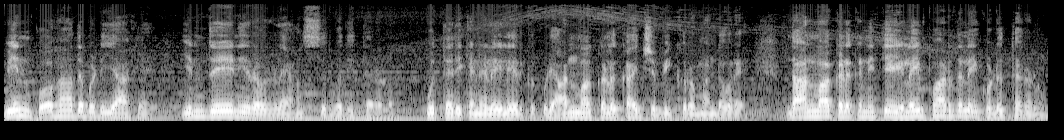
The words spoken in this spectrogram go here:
வீண் போகாதபடியாக இன்றே நீர் அவர்களை ஆசிர்வதித்தரலும் உத்தரிக்க நிலையில் இருக்கக்கூடிய ஆன்மாக்களுக்காய் ஜெபிக்கிறோம் ஆண்டவரே. இந்த ஆன்மாக்களுக்கு நித்திய இலைப்பாறுதலை கொடுத்தரலும்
